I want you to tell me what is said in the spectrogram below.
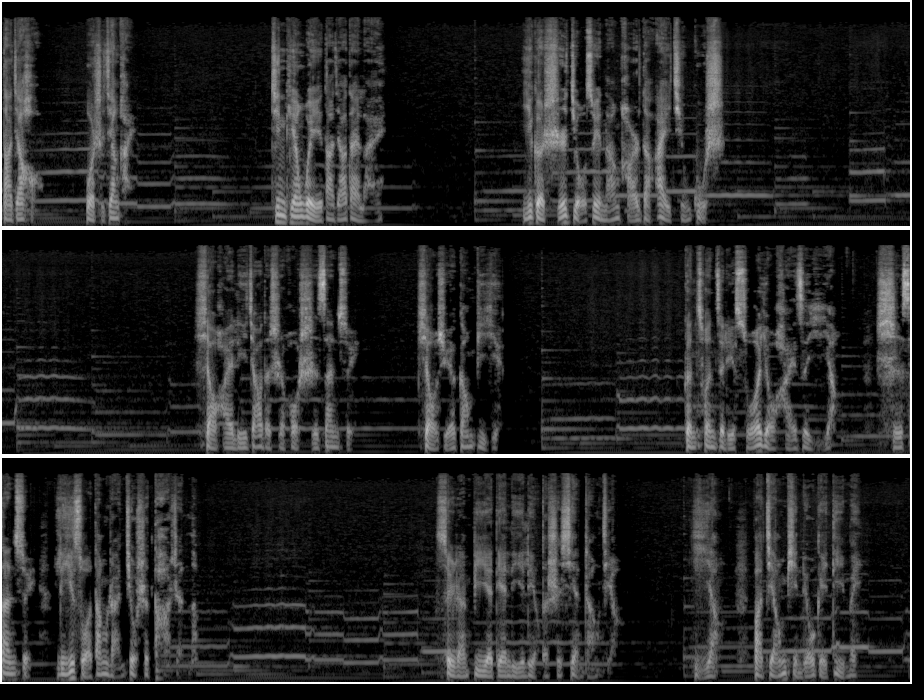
大家好，我是江海。今天为大家带来一个十九岁男孩的爱情故事。小孩离家的时候十三岁，小学刚毕业，跟村子里所有孩子一样，十三岁理所当然就是大人了。虽然毕业典礼领的是县长奖，一样把奖品留给弟妹。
